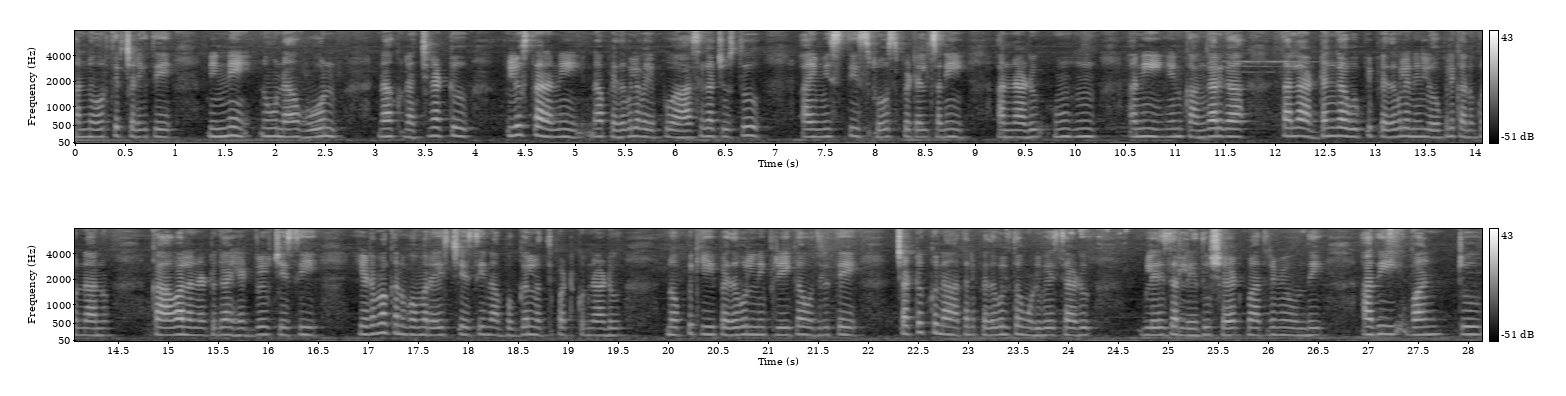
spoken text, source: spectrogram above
అని నోరు తెరిచి అడిగితే నిన్నే నువ్వు నా ఓన్ నాకు నచ్చినట్టు పిలుస్తానని నా పెదవుల వైపు ఆశగా చూస్తూ I miss these rose petals అని అన్నాడు. హూ" అని నేను కంగారుగా తల అడ్డంగా ఊపి పెదవులని లోపలికి అనుకున్నాను. కావాలన్నట్టుగా హెడ్ వేవ్ చేసి ఎడమ కనుబొమ్మ రేస్ చేసి నా బుగ్గలు నొత్తి పట్టుకున్నాడు. నొప్పికి పెదవుల్ని ఫ్రీగా వదిలితే చటుక్కున అతని పెదవులతో ముడివేశాడు. బ్లేజర్ లేదు షర్ట్ మాత్రమే ఉంది. అది వన్ టూ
